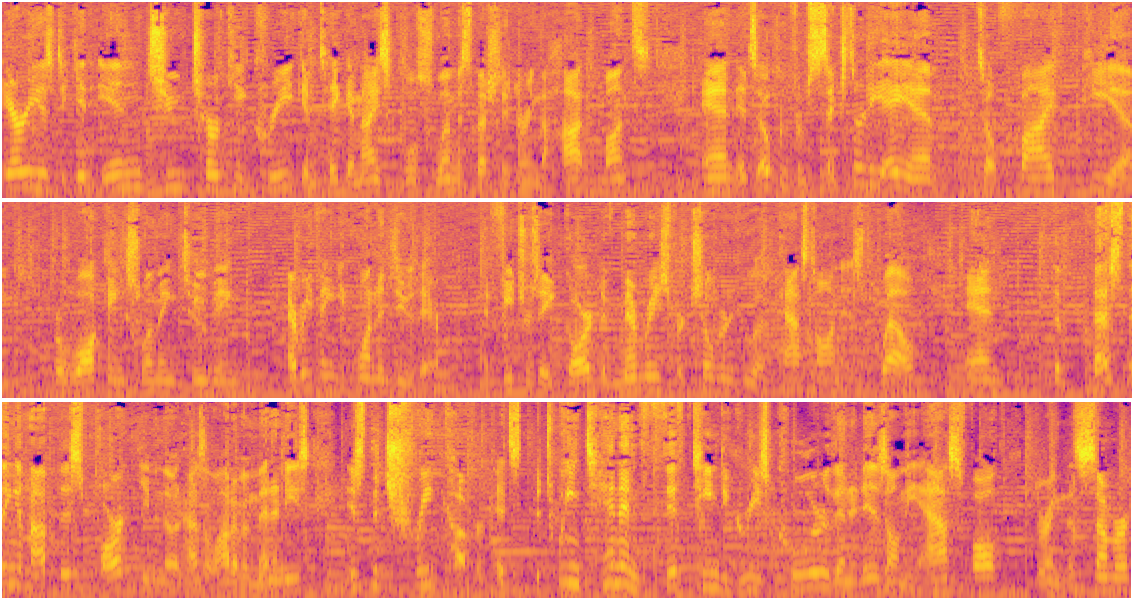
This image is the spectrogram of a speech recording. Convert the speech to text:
areas to get into Turkey Creek and take a nice cool swim, especially during the hot months. And it's open from 6:30 a.m. until 5 p.m. for walking, swimming, tubing, everything you'd want to do there. It features a garden of memories for children who have passed on as well. And the best thing about this park, even though it has a lot of amenities, is the tree cover. It's between 10 and 15 degrees cooler than it is on the asphalt during the summer.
